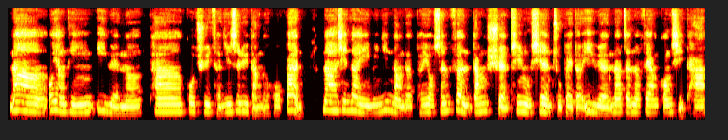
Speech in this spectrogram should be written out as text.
那欧阳婷议员呢，他过去曾经是绿党的伙伴。那现在以民进党的朋友身份当选新竹县竹北的议员，那真的非常恭喜他，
